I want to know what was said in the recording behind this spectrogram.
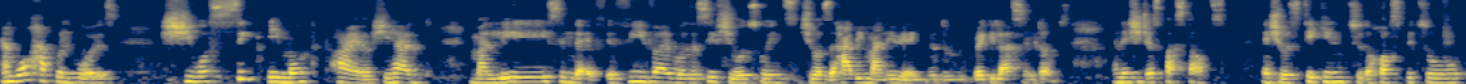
And what happened was she was sick a month prior. She had malaria, and a, a fever. It was as if she was going she was having malaria, you know, the regular symptoms. And then she just passed out. Then she was taken to the hospital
